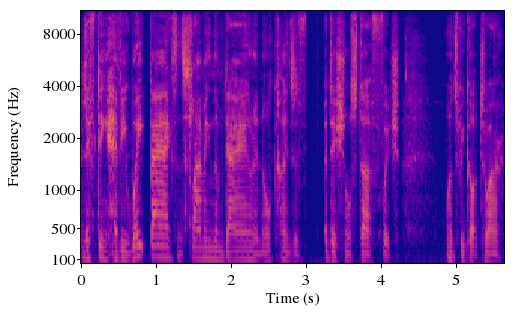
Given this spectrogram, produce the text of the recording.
lifting heavy weight bags and slamming them down and all kinds of additional stuff. Which, once we got to our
